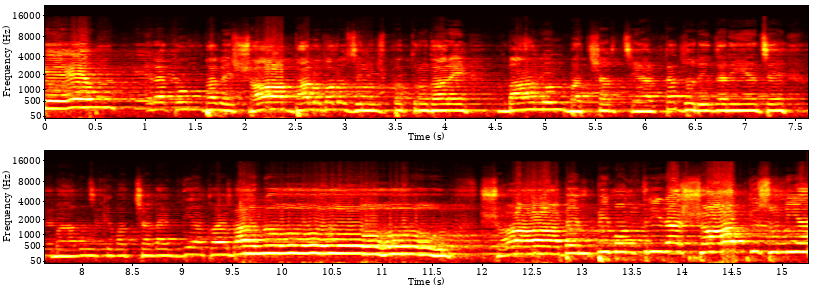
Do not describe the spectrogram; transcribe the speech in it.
কেউ এরকম ভাবে সব ভালো ভালো জিনিসপত্র ধরে। বালুল বাচ্চার চেয়ারটা ধরে দাঁড়িয়েছে। বালুলকে বাচ্চা ডাক দিয়া কয় বালুল সব এমপি মন্ত্রীরা সব কিছু নিয়ে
